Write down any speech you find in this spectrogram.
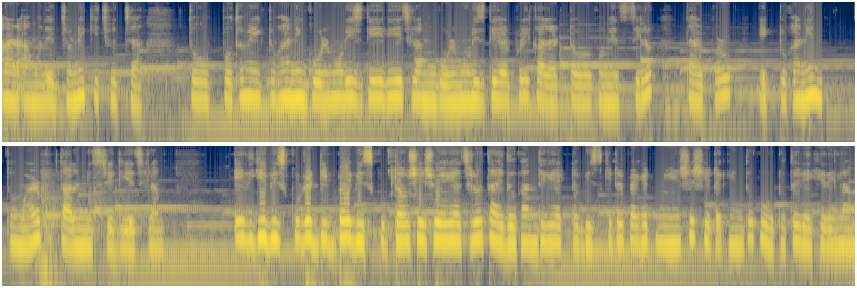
আর আমাদের জন্য কিছু চা। তো প্রথমে একটুখানি গোলমরিচ দিয়ে দিয়েছিলাম। গোলমরিচ দেওয়ার পরে কালারটা ওরকম এসেছিল। তারপর একটুখানি তোমার তাল মিশ্রি দিয়েছিলাম। এদিকে বিস্কুটের ডিব্বায় বিস্কুটটাও শেষ হয়ে গেছিল, তাই দোকান থেকে একটা বিস্কিটের প্যাকেট নিয়ে এসে সেটা কিন্তু কৌটোতে রেখে দিলাম।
